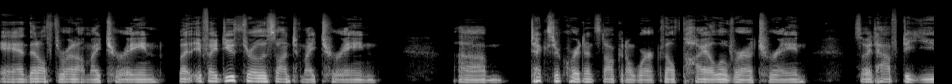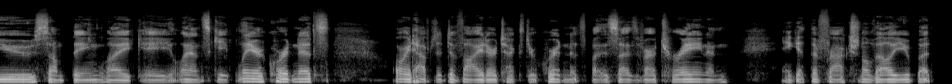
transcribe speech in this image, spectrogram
and then I'll throw it on my terrain. But if I do throw this onto my terrain, um, texture coordinates not going to work. They'll tile over our terrain. So I'd have to use something like a landscape layer coordinates, or I'd have to divide our texture coordinates by the size of our terrain and, and get the fractional value. But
